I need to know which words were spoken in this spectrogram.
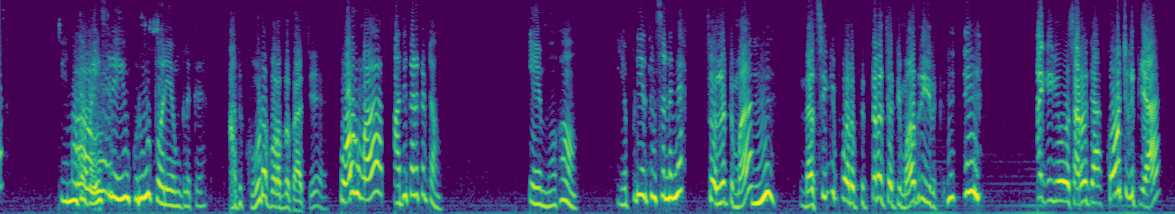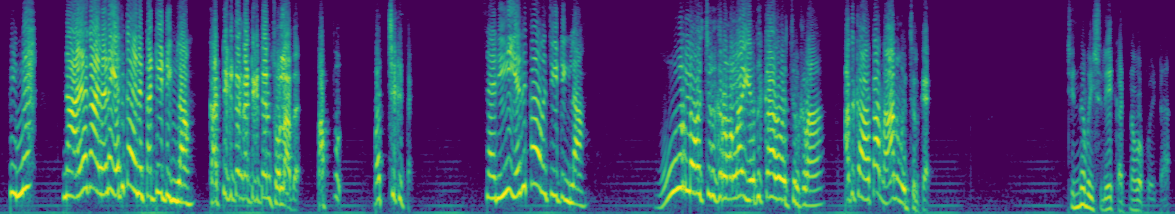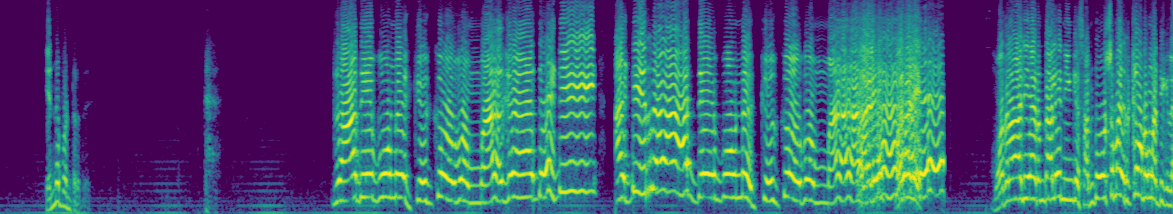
இந்த வயசுலயும் குறும்பு போலே உங்களுக்கு. அது கூட பிறந்ததாச்சு. போகுமா? அது கிடக்கட்டும் என் முகம் எப்படி இருக்குன்னு சொல்லுங்க. சொல்லட்டுமா? நசுங்கி போற பித்தளை சட்டி மாதிரி இருக்கு. ஐயோ சரோஜா கோச்சுக்கிட்டியா? பின்ன நான் அழகா இல்லைன்னா எதுக்காக என்ன கட்டிட்டீங்களா? கட்டிக்கிட்டேன் கட்டிக்கிட்டேன்னு சொல்லாத. தப்பு. வச்சுக்கிட்டேன். சரி எதுக்காக வச்சுக்கிட்டீங்களா? ஊர்ல வச்சிருக்கிறவன் எதுக்காக வச்சிருக்கிறான்? அதுக்காகத்தான் நானும் வச்சிருக்கேன். சின்ன வயசுலயே கட்டினவ போயிட்டா. என்ன பண்றது? ராதே உனக்கு கோபம் ஆகாதடி. அடி ராதே உனக்கு கோபம் முதலாளி, முதலாளி. முதலாளியா இருந்தாலே நீங்க சந்தோஷமா இருக்க விட மாட்டீங்களா.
